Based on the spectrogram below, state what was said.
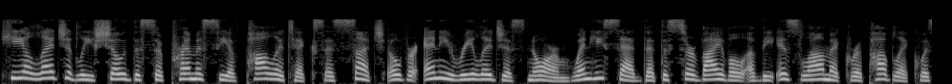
He allegedly showed the supremacy of politics as such over any religious norm when he said that the survival of the Islamic Republic was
